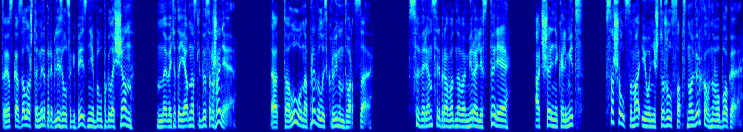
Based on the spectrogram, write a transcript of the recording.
Ты сказала, что мир приблизился к бездне и был поглощен, но ведь это явно следы сражения. От Талулу направилась к руинам дворца. Суверен Среброводного мира Листерия, отшельник Эльмит, сошел с ума и уничтожил собственного Верховного Бога.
